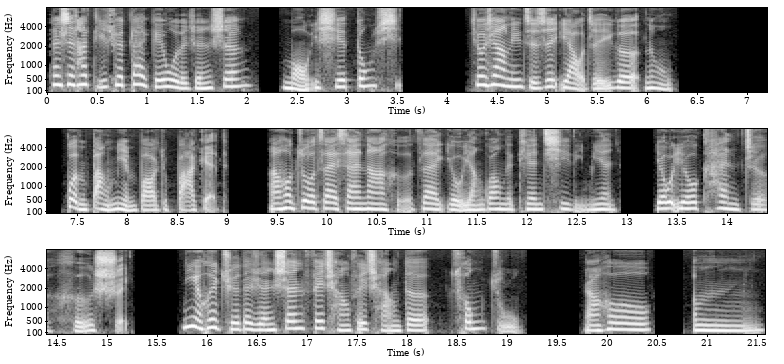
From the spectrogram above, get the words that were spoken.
但是它的确带给我的人生某一些东西，就像你只是咬着一个那种棍棒面包，就 baguet，然后坐在塞纳河，在有阳光的天气里面，悠悠看着河水，你也会觉得人生非常非常的充足。然后，嗯。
